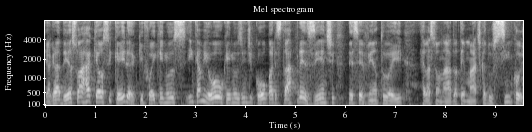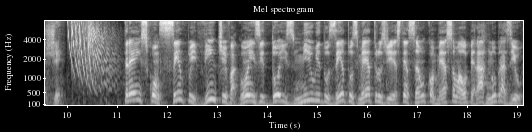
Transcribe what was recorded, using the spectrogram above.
E agradeço a Raquel Siqueira, que foi quem nos encaminhou, quem nos indicou para estar presente nesse evento aí relacionado à temática do 5G. Trens com 120 vagões e 2.200 metros de extensão começam a operar no Brasil.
